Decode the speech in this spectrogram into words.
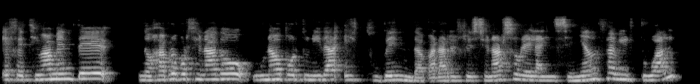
efectivamente nos ha proporcionado una oportunidad estupenda para reflexionar sobre la enseñanza virtual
